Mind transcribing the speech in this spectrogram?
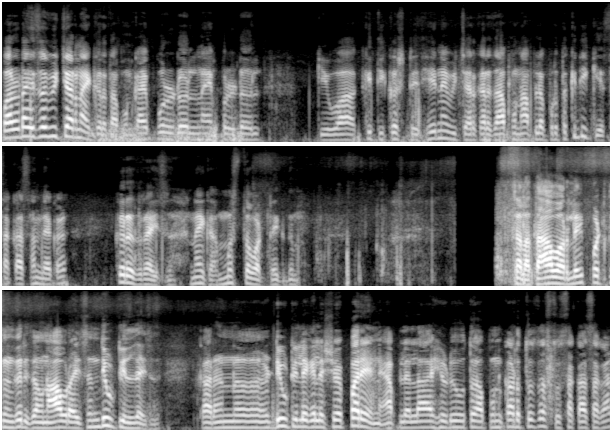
परडायचा विचार नाही करत आपण. काय परडल नाही परडल किंवा किती कष्ट आहेत हे नाही विचार करायचा. आपण आपल्यापुरतं किती के सकाळ संध्याकाळ करत राहायचं. नाही का? मस्त वाटतं एकदम. चला आता आवरलंय. पटकन घरी जाऊन आवरायचं आणि ड्युटीला जायचं. कारण ड्युटीला गेल्याशिवाय पर्याय नाही. आपल्याला हेडू तर आपण काढतोच असतो सकाळ सकाळ.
